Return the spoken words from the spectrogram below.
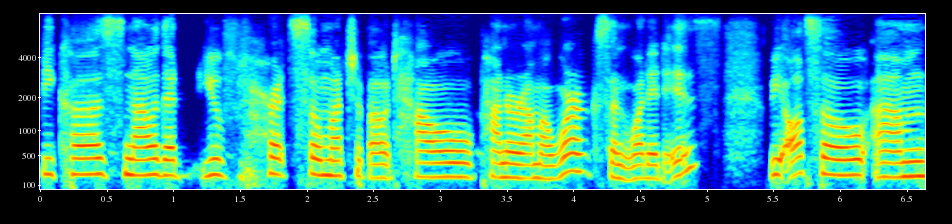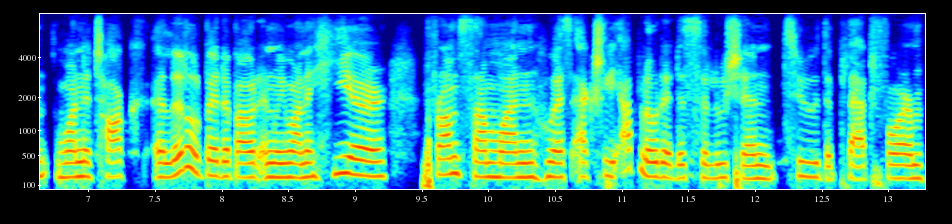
because now that you've heard so much about how Panorama works and what it is, we also um, want to talk a little bit about and we want to hear from someone who has actually uploaded a solution to the platform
